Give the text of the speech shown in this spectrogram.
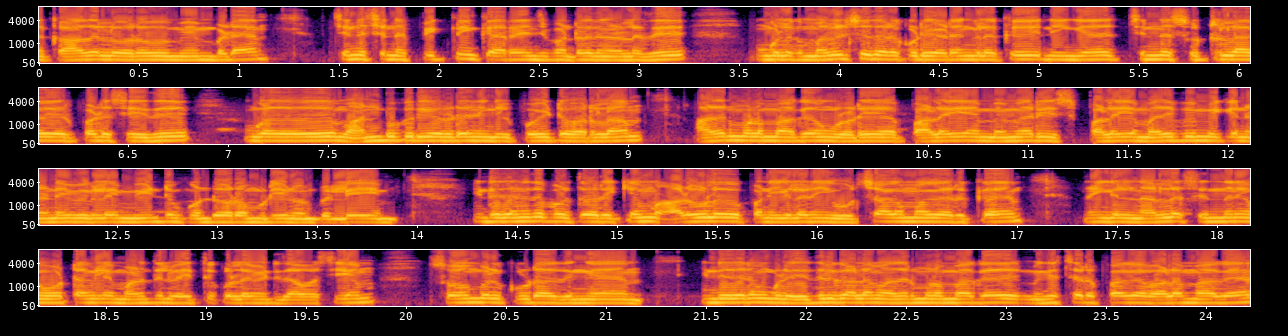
காதலர்களுடனான காதல் உறவு மேம்பட சின்ன சின்ன பிக்னிக் அரேஞ்ச் பண்றது நல்லது. உங்களுக்கு மகிழ்ச்சி தரக்கூடிய இடங்களுக்கு நீங்க சின்ன சுற்றுலா ஏற்பாடு செய்து உங்களது அன்புக்குரியவருடன் நீங்கள் போயிட்டு வரலாம். அதன் மூலமாக உங்களுடைய பழைய மெமரிஸ் பழைய மதிப்புமிக்க நினைவுகளை மீண்டும் கொண்டு வர முடியும் நண்பர்களே. இந்த தினத்தை பொறுத்த வரைக்கும் அலுவலக பணிகளை நீங்கள் உற்சாகமாக இருக்க நீங்கள் நல்ல சிந்தனை ஓட்டங்களை மனதில் வைத்துக் கொள்ள வேண்டியது அவசியம். சோம்பல் கூடாதுங்க. இந்த தினம் உங்கள் எதிர்காலம் அதன் மூலமாக மிகச்சிறப்பாக வளமாக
